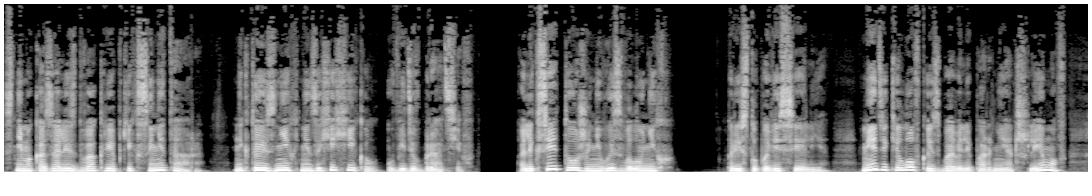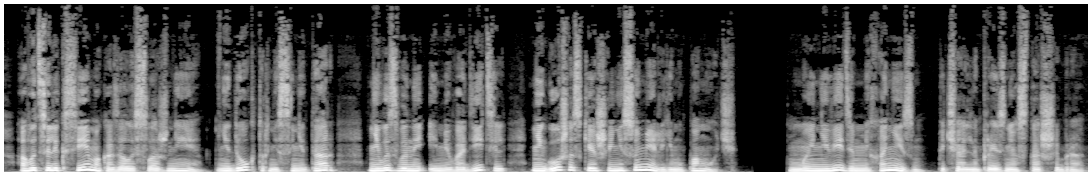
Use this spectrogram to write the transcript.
с ним оказались два крепких санитара. Никто из них не захихикал, увидев братьев. Алексей тоже не вызвал у них приступа веселья. Медики ловко избавили парней от шлемов, а вот с Алексеем оказалось сложнее. Ни доктор, ни санитар, ни вызванный ими водитель, ни Гоша с Кешей не сумели ему помочь. «Мы не видим механизм», — печально произнес старший брат.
